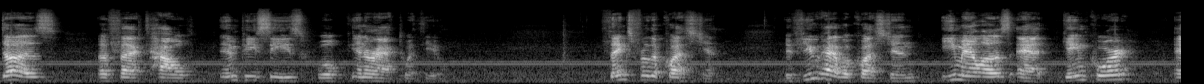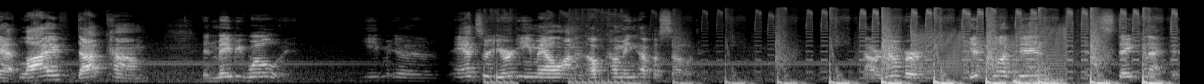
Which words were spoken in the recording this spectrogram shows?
does affect how NPCs will interact with you. Thanks for the question. If you have a question, email us at gamecord at live.com and maybe we'll e- uh, answer your email on an upcoming episode. Now remember, get plugged in and stay connected.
